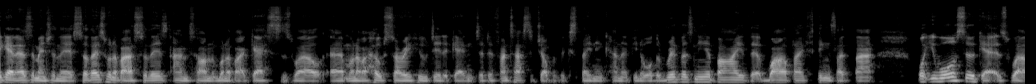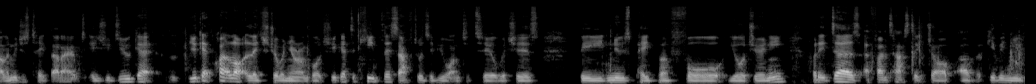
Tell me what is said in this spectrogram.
again, as I mentioned there, so there's one of our, so there's Anton, one of our guests as well, um, one of our hosts, sorry, who did again did a fantastic job of explaining kind of you know all the rivers nearby, the wildlife, things like that. What you also get as well, let me just take that out, is you do get you get quite a lot of literature when you're on board. You get to keep this afterwards if you wanted to, which is the newspaper for your journey. But it does a fantastic job of giving you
